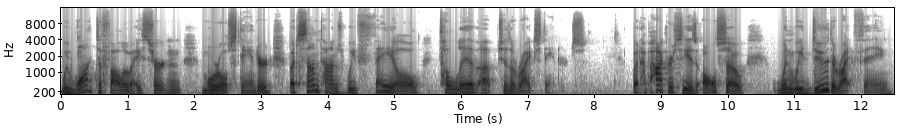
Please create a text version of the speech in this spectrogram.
We want to follow a certain moral standard, but sometimes we fail to live up to the right standards. But hypocrisy is also when we do the right thing,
